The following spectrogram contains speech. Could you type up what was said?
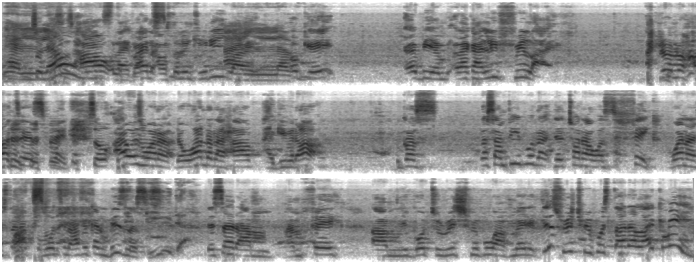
Hello, So this is how, like, right now I was telling Trudy, I like, okay, Airbnb, like, I live free life. I don't know how to explain. so I always wanna, the one that I have, I give it up because there's some people that they thought I was fake when I started Boxman. promoting African businesses. They said I'm I'm fake. um, you go to rich people who have made it. These rich people started like me.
